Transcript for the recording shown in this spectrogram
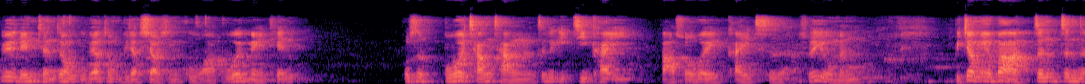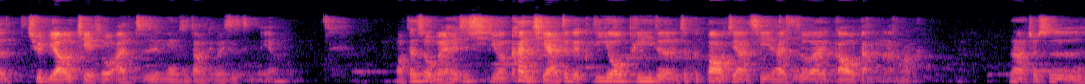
因为连成这种股票这种比较小型股啊，不会每天，不是不会常常这个一季开一把说会开一次啊，所以我们比较没有办法真正的去了解说，哎，这间公司到底会是怎么样。哦，但是我们还是希望看起来这个 DOP 的这个报价其实还是都在高档的哈，那就是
